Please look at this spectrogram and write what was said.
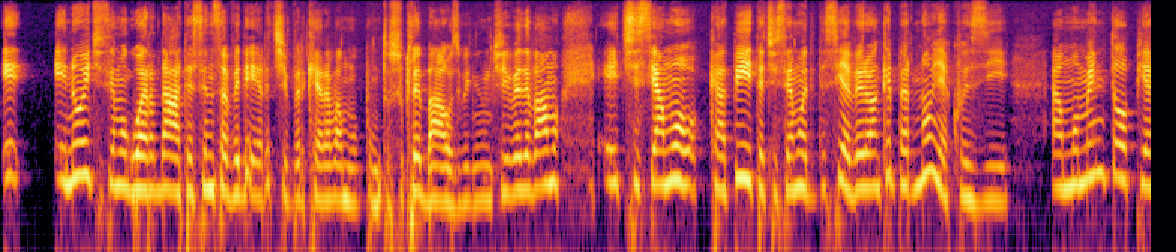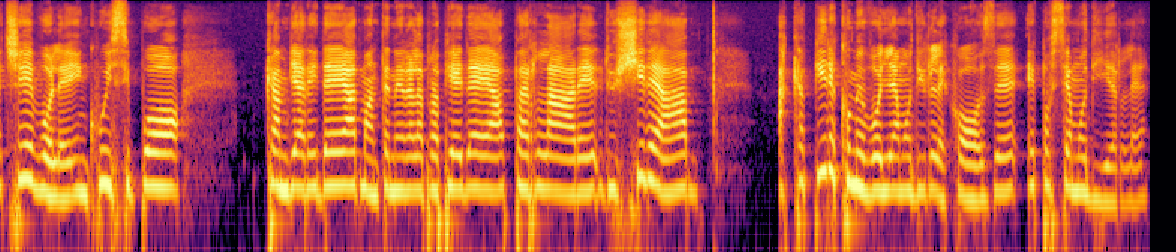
E, e noi ci siamo guardate senza vederci perché eravamo appunto su Clubhouse quindi non ci vedevamo e ci siamo capite ci siamo dette sì è vero anche per noi è così. È un momento piacevole in cui si può cambiare idea, mantenere la propria idea, parlare, riuscire a, a capire come vogliamo dire le cose e possiamo dirle.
